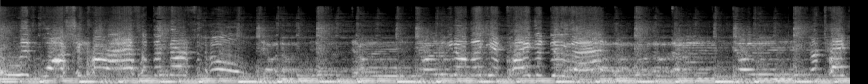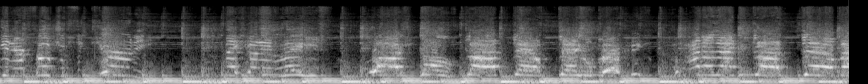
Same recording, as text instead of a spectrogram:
Who is washing her ass at the nursing home? You know they get paid to do that. They're taking their social security. They should at least wash those goddamn dingleberries out of that goddamn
